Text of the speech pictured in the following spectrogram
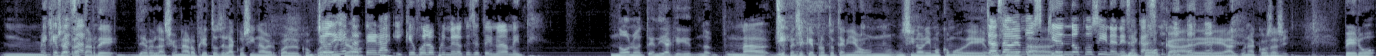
mm, me ¿En qué puse a tratar de, de relacionar objetos de la cocina a ver cuál con cuál Yo me dije quedaba. tetera y ¿qué fue lo primero que se te vino a la mente? No, no entendía que no, una, yo pensé que de pronto tenía un, un sinónimo como de Ya olleta, sabemos de- quién no cocina en esa de casa. coca, de alguna cosa así. Pero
